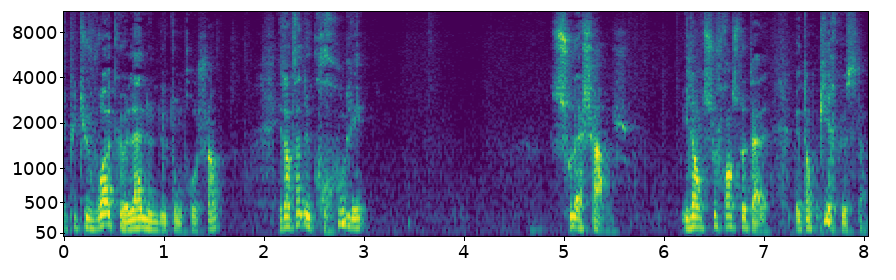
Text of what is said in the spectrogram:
et puis tu vois que l'âne de ton prochain est en train de crouler sous la charge. Il est en souffrance totale. Mais tant pire que cela.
